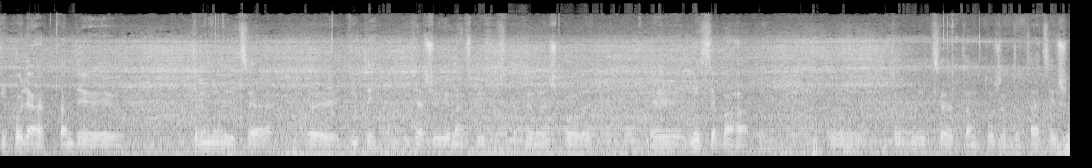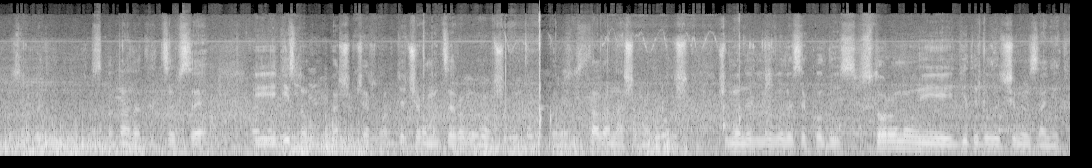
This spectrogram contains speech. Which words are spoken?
ті поля, там, де тренуються е, діти дитячої юнацької спортивної школи. Е, Місця багато. Е, там теж дотації, щоб зробити, складнати це все. І дійсно, в першу чергу, для чого ми це робимо? Щоб стала наша молодіж, щоб ми не дивилися кудись в сторону і діти були чимось зайняті.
